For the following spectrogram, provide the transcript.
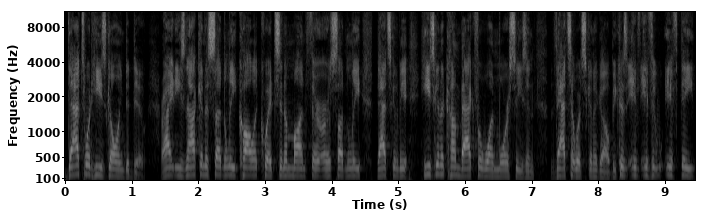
That's what he's going to do, right? He's not going to suddenly call it quits in a month or, or suddenly that's going to be he's going to come back for one more season. That's how it's going to go. Because if if if they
